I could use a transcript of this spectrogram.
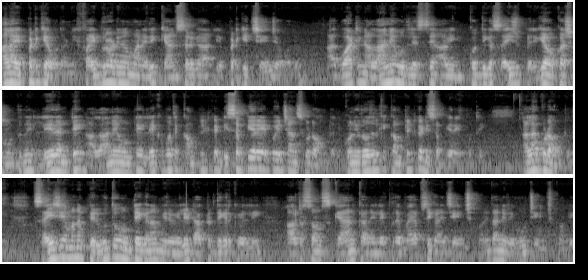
అలా ఎప్పటికీ అవ్వదండి. ఫైబ్రాయిడినోమా అనేది క్యాన్సర్గా ఎప్పటికీ చేంజ్ అవ్వదు. వాటిని అలానే వదిలేస్తే అవి కొద్దిగా సైజు పెరిగే అవకాశం ఉంటుంది. లేదంటే అలానే ఉంటే లేకపోతే కంప్లీట్గా డిసపియర్ అయిపోయే ఛాన్స్ కూడా ఉంటుంది. కొన్ని రోజులకి కంప్లీట్గా డిసపియర్ అయిపోతాయి. అలా కూడా ఉంటుంది. సైజ్ ఏమైనా పెరుగుతూ ఉంటే కనుక మీరు వెళ్ళి డాక్టర్ దగ్గరికి వెళ్ళి అల్ట్రాసౌండ్ స్కాన్ కానీ లేకపోతే బయాప్సీ కానీ చేయించుకొని దాన్ని రిమూవ్ చేయించుకోండి.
